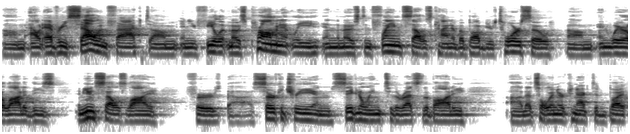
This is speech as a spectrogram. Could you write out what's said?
um, out every cell, in fact, um, and you feel it most prominently in the most inflamed cells, kind of above your torso, um, and where a lot of these immune cells lie for uh, circuitry and signaling to the rest of the body. Uh, that's all interconnected, but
